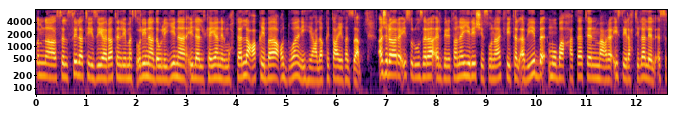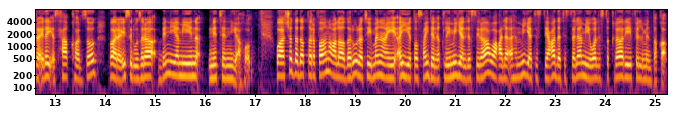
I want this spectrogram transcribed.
ضمن سلسلة زيارات لمسؤولين دوليين إلى الكيان المحتل عقب عدوانه على قطاع غزة. أجرى رئيس الوزراء البريطاني ريشي سوناك في تل أبيب مباحثات مع رئيس الاحتلال الإسرائيلي إسحاق هرزوغ ورئيس الوزراء بنيامين نتنياهو. وشدد الطرفان على ضرورة منع أي تصعيد إقليمي للصراع وعلى أهمية استعادة السلام والاستقرار في المنطقة.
